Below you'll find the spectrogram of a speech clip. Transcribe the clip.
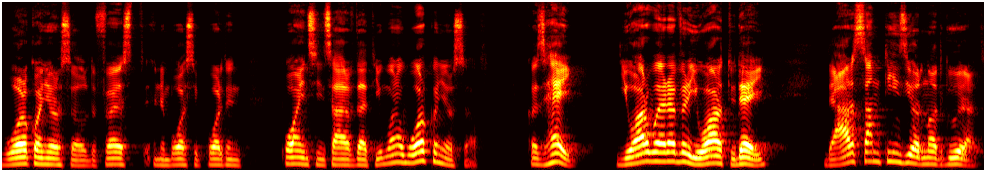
Work on yourself. The first and the most important points inside of that. You want to work on yourself. Because, hey, you are wherever you are today. There are some things you are not good at.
